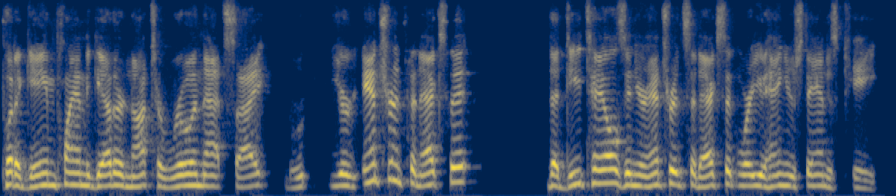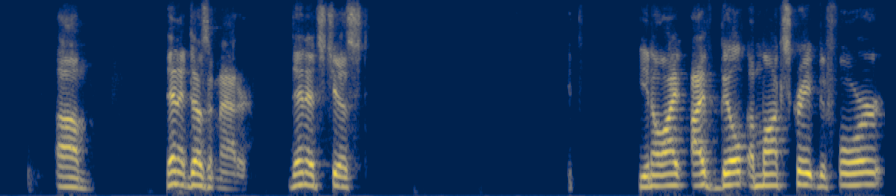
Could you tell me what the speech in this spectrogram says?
put a game plan together not to ruin that site. Your entrance and exit, the details in your entrance and exit where you hang your stand is key. Um, then it doesn't matter. Then it's just, you know, I I've built a mock scrape before,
